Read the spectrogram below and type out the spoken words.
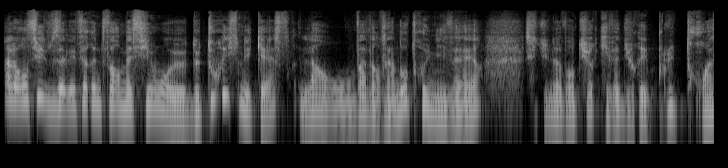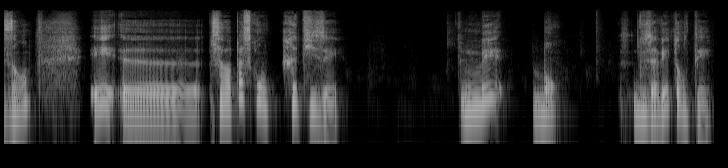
Alors ensuite, vous allez faire une formation de tourisme équestre. Là, on va dans un autre univers. C'est une aventure qui va durer plus de trois ans. Et euh, ça va pas se concrétiser. Mais bon, vous avez tenté.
